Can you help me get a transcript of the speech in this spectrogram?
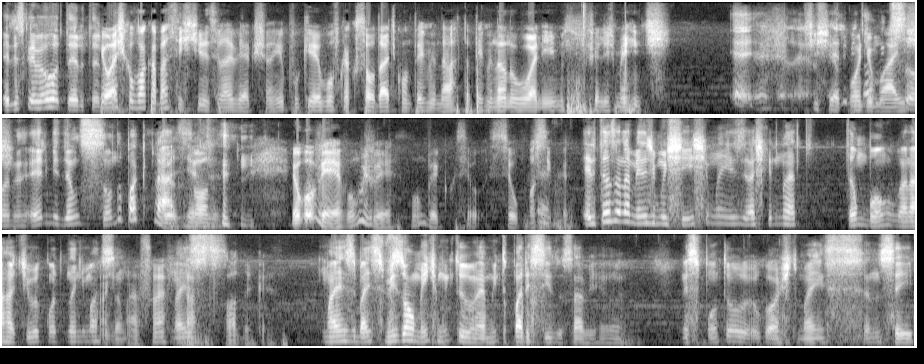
Ele escreveu o roteiro também. Eu acho que eu vou acabar assistindo esse live action aí, porque eu vou ficar com saudade quando terminar. Tá terminando o anime, infelizmente. É Ele bom me dá muito demais. sono. Ele me deu um sono pra caralho. Sono. Eu vou ver, vamos ver. Vamos ver se eu, se eu consigo. Ele tem os elementos de Mushishi, mas eu acho que ele não é tão bom com a narrativa quanto na A animação. animação é Mas- foda, cara. Mas, mas visualmente muito, é muito parecido, sabe? Eu- nesse ponto eu, eu gosto, mas eu não sei.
